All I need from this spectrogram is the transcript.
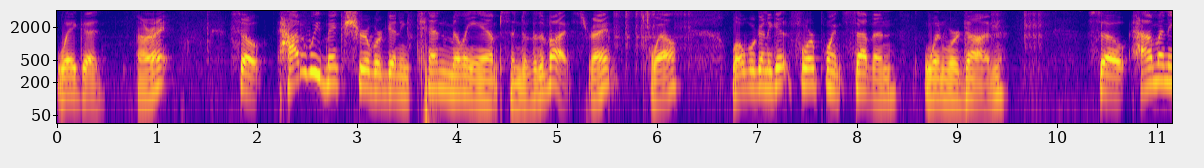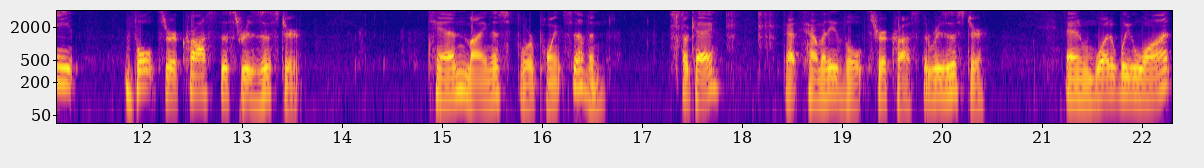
way good. All right, so how do we make sure we're getting 10 milliamps into the device, right? Well, well, we're going to get 4.7 when we're done. So how many volts are across this resistor? 10 minus 4.7. Okay, that's how many volts are across the resistor. And what do we want?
